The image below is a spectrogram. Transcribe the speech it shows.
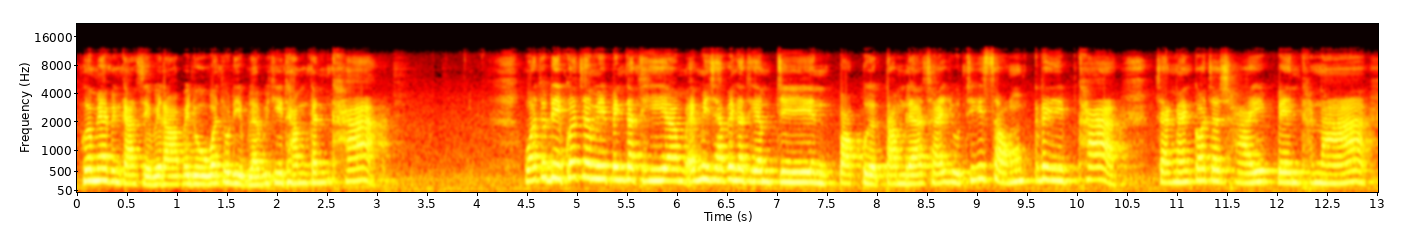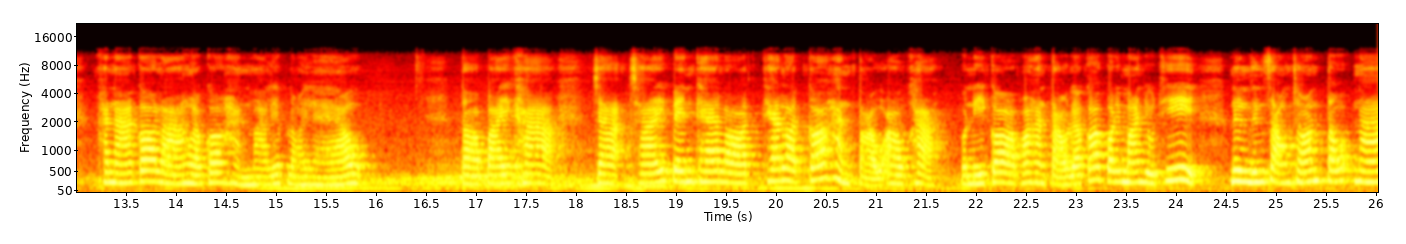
เพื่อไม่ให้เป็นการเสียเวลาไปดูวัตถุดิบและวิธีทำกันค่ะ วัตถุดิบก็จะมีเป็นกระเทียมเอ็มมีใช้เป็นกระเทียมจีน ปอกเปลือกตำแล้วใช้อยู่ที่ 2กรีบค่ะ จากนั้นก็จะใช้เป็นคะน้าคะน้าก็ล้างแล้วก็หั่นมาเรียบร้อยแล้ว ต่อไปค่ะ จะใช้เป็นแครอทแครอทก็หั่นเต๋าเอาค่ะ วันนี้ก็พอหั่นเต๋าแล้วก็ปริมาณอยู่ที่ 1-2 ช้อนโต๊ะนะ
